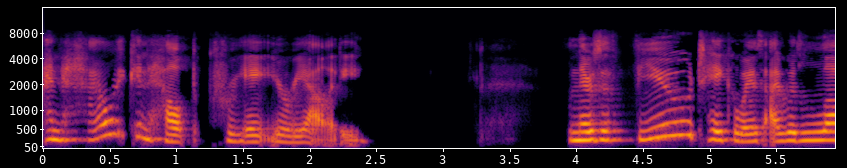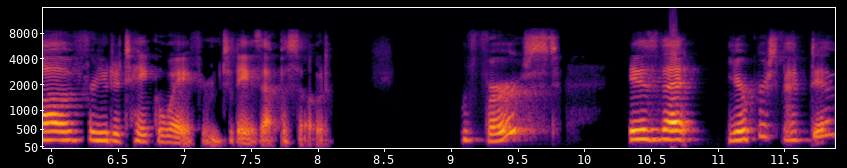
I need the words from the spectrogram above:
and how it can help create your reality. And there's a few takeaways I would love for you to take away from today's episode. First is that your perspective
